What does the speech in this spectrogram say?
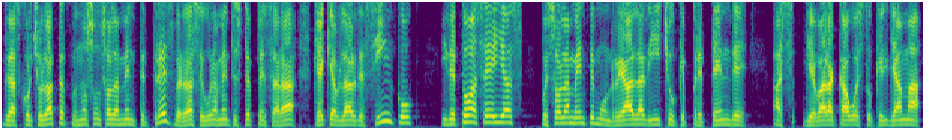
las corcholatas pues no son solamente tres, ¿verdad? Seguramente usted pensará que hay que hablar de cinco y de todas ellas, pues solamente Monreal ha dicho que pretende llevar a cabo esto que él llama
